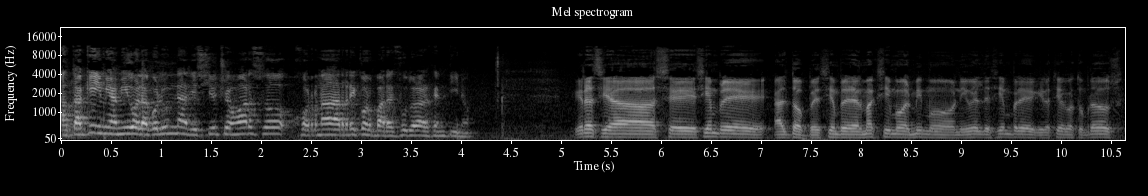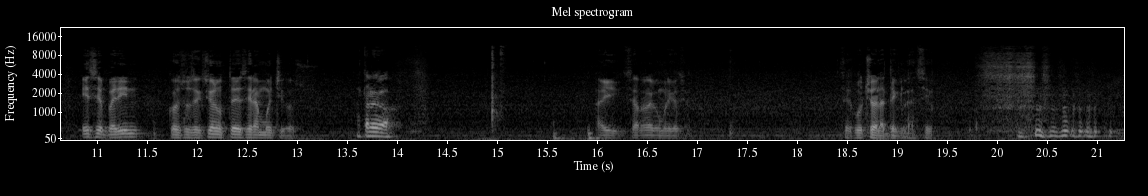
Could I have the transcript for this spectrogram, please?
Hasta aquí, mi amigo, la columna, 18 de marzo, jornada récord para el fútbol argentino. Gracias, eh, siempre al tope, siempre al máximo, el mismo nivel de siempre que los estoy acostumbrados. Ese Perín, con su sección, ustedes eran muy chicos. Hasta luego. Ahí cerró la comunicación. Se escuchó la tecla, sí.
